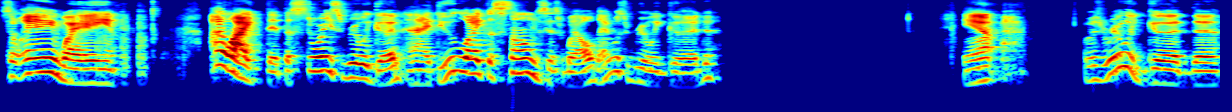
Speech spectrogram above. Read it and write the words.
So anyway, I liked it. The story's really good, and I do like the songs as well. That was really good. Yeah, it was really good. Uh,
